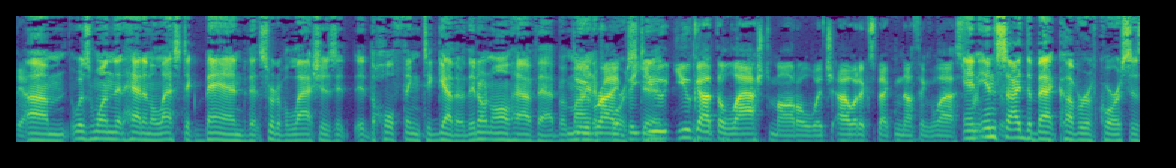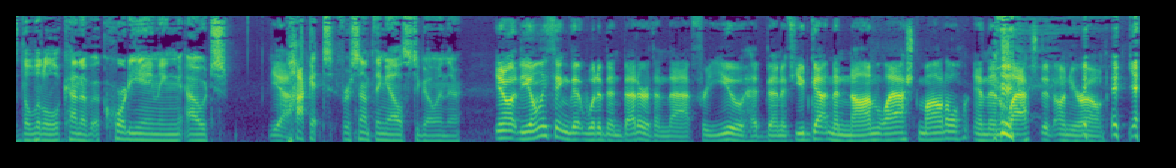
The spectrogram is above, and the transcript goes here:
Yeah. um, was one that had an elastic band that sort of lashes it, it, the whole thing together. They don't all have that, but mine, Dude, of course, but did. you you got the lashed model, which I would expect nothing less. and inside the back cover, of course, is the little kind of accordioning out yeah, pocket for something else to go in there. You know, the only thing that would have been better than that for you had been if you'd gotten a non-lashed model and then lashed it on your own. yes.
